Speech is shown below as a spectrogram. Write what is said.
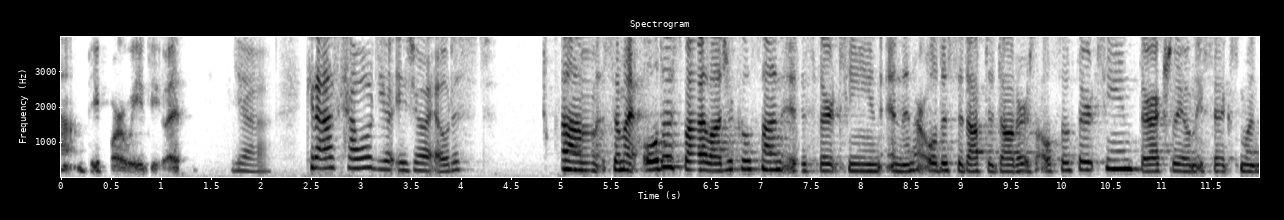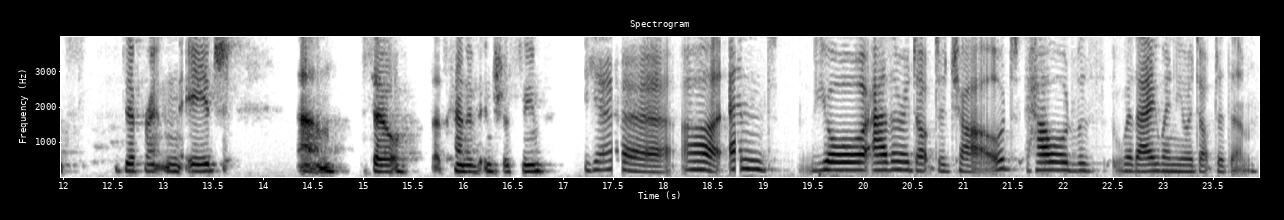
um, before we do it. Yeah. Can i ask how old your, is your eldest um, so my oldest biological son is 13, and then our oldest adopted daughter is also 13. They're actually only six months different in age. Um, so that's kind of interesting. Yeah. Uh, and your other adopted child, how old was were they when you adopted them?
